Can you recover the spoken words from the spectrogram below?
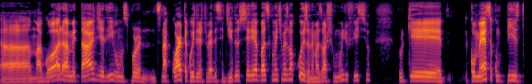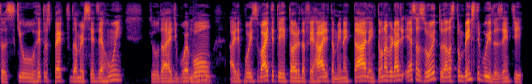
Uh, agora, a metade ali, vamos supor, se na quarta corrida já tiver decidido, seria basicamente a mesma coisa, né? Mas eu acho muito difícil, porque começa com pistas que o retrospecto da Mercedes é ruim, que o da Red Bull é bom, uhum. aí depois vai ter território da Ferrari também na Itália. Então, na verdade, essas oito elas estão bem distribuídas entre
